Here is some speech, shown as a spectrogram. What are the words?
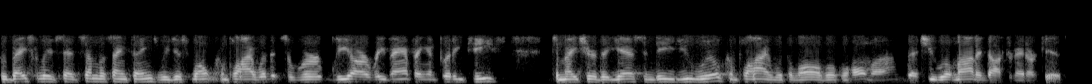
who basically have said some of the same things. We just won't comply with it. So we're we are revamping and putting teeth to make sure that, yes, indeed, you will comply with the law of Oklahoma, that you will not indoctrinate our kids.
